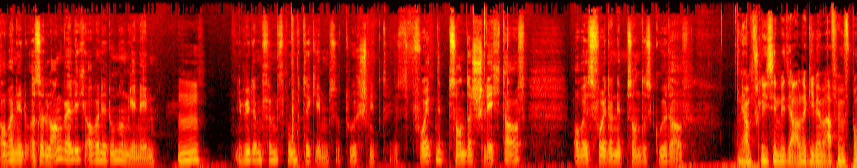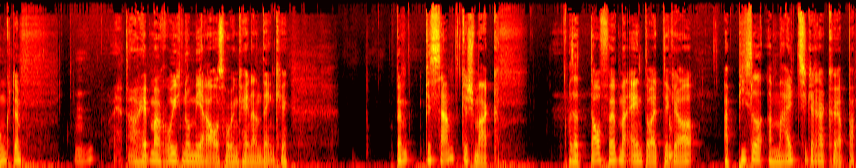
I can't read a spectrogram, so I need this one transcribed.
aber nicht, also langweilig, aber nicht unangenehm. Mhm. Ich würde ihm fünf Punkte geben, so Durchschnitt. Es fällt nicht besonders schlecht auf, aber es fällt auch nicht besonders gut auf. Ja, schließe ich mit die anderen, gebe ihm auch fünf Punkte. Mhm. Ja, da hätte man ruhig noch mehr rausholen können, denke ich. Beim Gesamtgeschmack, also da fällt mir eindeutig ja ein bisschen ein malzigerer Körper.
